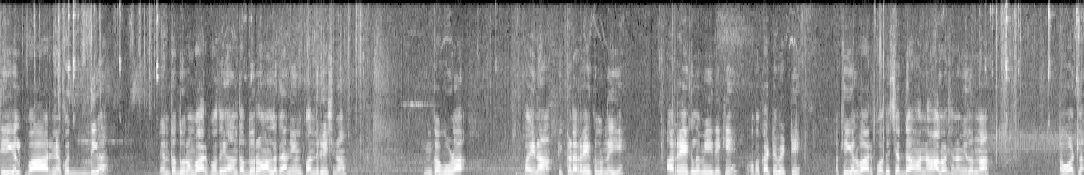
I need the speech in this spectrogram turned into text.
తీగలకు పారిన కొద్దిగా ఎంత దూరం పారిపోతే అంత దూరం వల్లగా నేను పందిరేసిన ఇంకా కూడా పైన ఇక్కడ రేకులు ఉన్నాయి. ఆ రేకుల మీదికి ఒక కట్టె పెట్టి ఆ తీగలు పారిపోతే చేద్దామన్న ఆలోచన మీద ఉన్నా. అవు అట్లా.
